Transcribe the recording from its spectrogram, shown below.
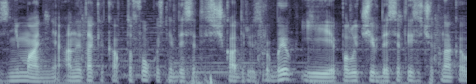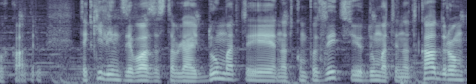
знімання, а не так, як автофокусні 10 тисяч кадрів зробив і отримав 10 тисяч однакових кадрів. Такі лінзи вас заставляють думати над композицією, думати над кадром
